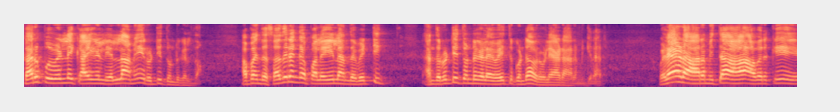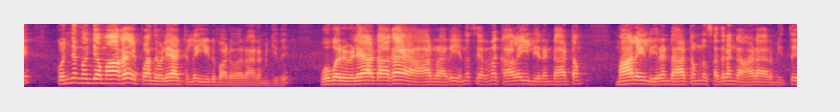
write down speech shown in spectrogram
கருப்பு வெள்ளை காய்கள் எல்லாமே ரொட்டி துண்டுகள் தான். அப்போ இந்த சதுரங்க பலையில் அந்த வெட்டி அந்த ரொட்டி துண்டுகளை வைத்துக்கொண்டு அவர் விளையாட ஆரம்பிக்கிறார். விளையாட ஆரம்பித்தா அவருக்கு கொஞ்சம் கொஞ்சமாக இப்போ அந்த விளையாட்டில் ஈடுபாடு வர ஆரம்பிக்குது. ஒவ்வொரு விளையாட்டாக ஆடுறாரு. என்ன செய்கிறேன்னா காலையில் இரண்டு ஆட்டம் மாலையில் இரண்டு ஆட்டம்னு சதுரங்கம் ஆட ஆரம்பித்து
